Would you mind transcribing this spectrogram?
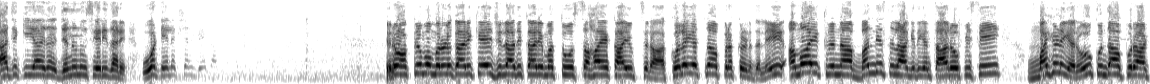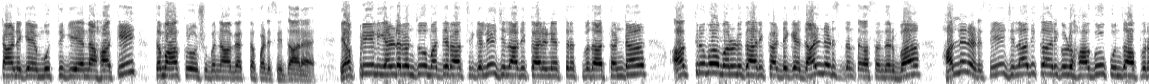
ರಾಜಕೀಯ ಜನನು ಸೇರಿದ್ದಾರೆ. ಓಟ್ ಎಲೆಕ್ಷನ್ ಇನ್ನು ಅಕ್ರಮ ಮರಳುಗಾರಿಕೆ, ಜಿಲ್ಲಾಧಿಕಾರಿ ಮತ್ತು ಸಹಾಯಕ ಆಯುಕ್ತರ ಕೊಲೆ ಯತ್ನ ಪ್ರಕರಣದಲ್ಲಿ ಅಮಾಯಕರನ್ನ ಬಂಧಿಸಲಾಗಿದೆ ಅಂತ ಆರೋಪಿಸಿ ಮಹಿಳೆಯರು ಕುಂದಾಪುರ ಠಾಣೆಗೆ ಮುತ್ತಿಗೆಯನ್ನ ಹಾಕಿ ತಮ್ಮ ಆಕ್ರೋಶವನ್ನ ವ್ಯಕ್ತಪಡಿಸಿದ್ದಾರೆ. ಏಪ್ರಿಲ್ ಎರಡರಂದು ಮಧ್ಯರಾತ್ರಿಯಲ್ಲಿ ಜಿಲ್ಲಾಧಿಕಾರಿ ನೇತೃತ್ವದ ತಂಡ ಅಕ್ರಮ ಮರಳುಗಾರಿಕೆ ಅಡ್ಡೆಗೆ ದಾಳಿ ನಡೆಸಿದಂತಹ ಸಂದರ್ಭ ಹಲ್ಲೆ ನಡೆಸಿ ಜಿಲ್ಲಾಧಿಕಾರಿಗಳು ಹಾಗೂ ಕುಂದಾಪುರ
